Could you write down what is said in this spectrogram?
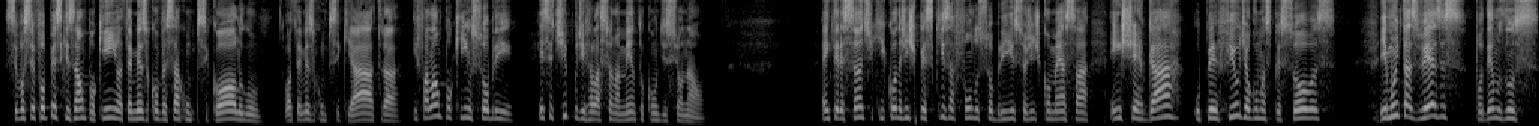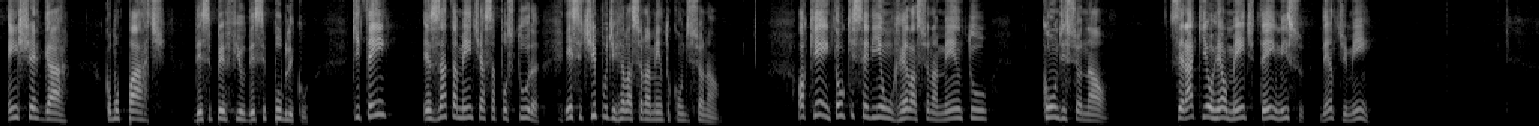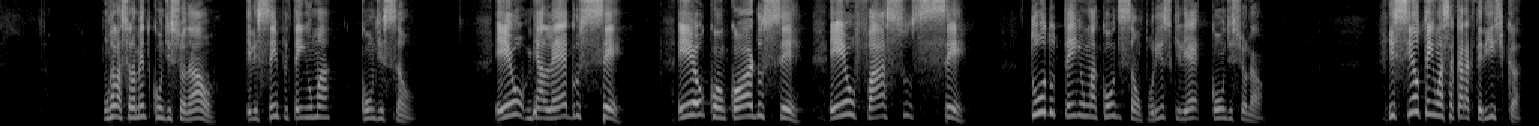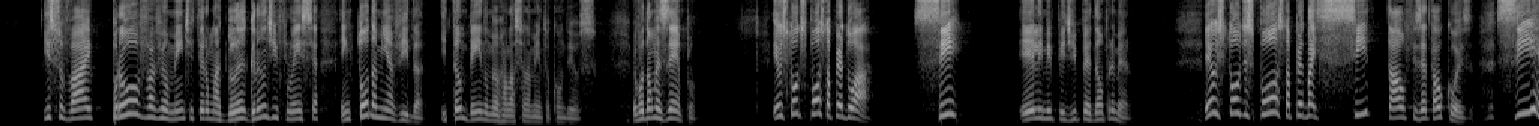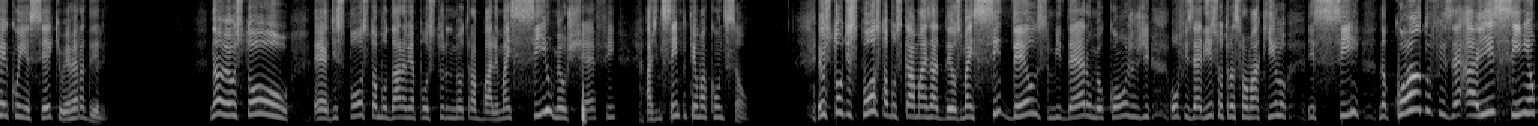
Se você for pesquisar um pouquinho, até mesmo conversar com um psicólogo, ou até mesmo com um psiquiatra, e falar um pouquinho sobre esse tipo de relacionamento condicional. É interessante que quando a gente pesquisa a fundo sobre isso, a gente começa a enxergar o perfil de algumas pessoas, e muitas vezes podemos nos enxergar como parte desse perfil, desse público, que tem exatamente essa postura, esse tipo de relacionamento condicional. Ok, então o que seria um relacionamento condicional? Será que eu realmente tenho isso dentro de mim? Um relacionamento condicional, ele sempre tem uma condição. Eu me alegro se, eu concordo se, eu faço se. Tudo tem uma condição, por isso que ele é condicional. E se eu tenho essa característica, isso vai provavelmente ter uma grande influência em toda a minha vida e também no meu relacionamento com Deus. Eu vou dar um exemplo. Eu estou disposto a perdoar se ele me pedir perdão primeiro. Eu estou disposto a perdoar, mas se tal fizer tal coisa, se reconhecer que o erro era dele. Não, eu estou é, disposto a mudar a minha postura no meu trabalho, mas se o meu chefe, a gente sempre tem uma condição. Eu estou disposto a buscar mais a Deus, mas se Deus me der o meu cônjuge, ou fizer isso, ou transformar aquilo, e se, não, quando fizer, aí sim eu.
